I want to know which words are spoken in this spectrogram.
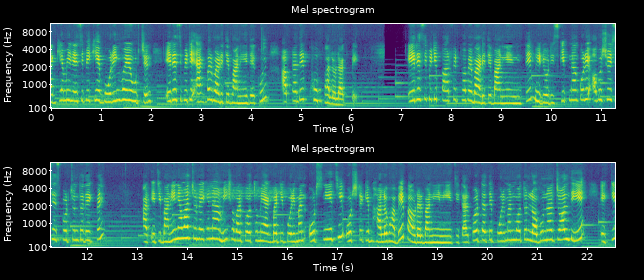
একঘেয়েমি রেসিপি খেয়ে বোরিং হয়ে উঠছেন, এই রেসিপিটি একবার বাড়িতে বানিয়ে দেখুন, আপনাদের খুব ভালো লাগবে। এই রেসিপিটি পারফেক্টভাবে বাড়িতে বানিয়ে নিতে ভিডিওটি স্কিপ না করে অবশ্যই শেষ পর্যন্ত দেখবেন। আর এটি বানিয়ে নেওয়ার জন্য এখানে আমি সবার প্রথমে এক বাটি পরিমাণ ওটস নিয়েছি। ওটসটাকে ভালোভাবে পাউডার বানিয়ে নিয়েছি। তারপর তাতে পরিমাণ মতন লবণ আর জল দিয়ে একটি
